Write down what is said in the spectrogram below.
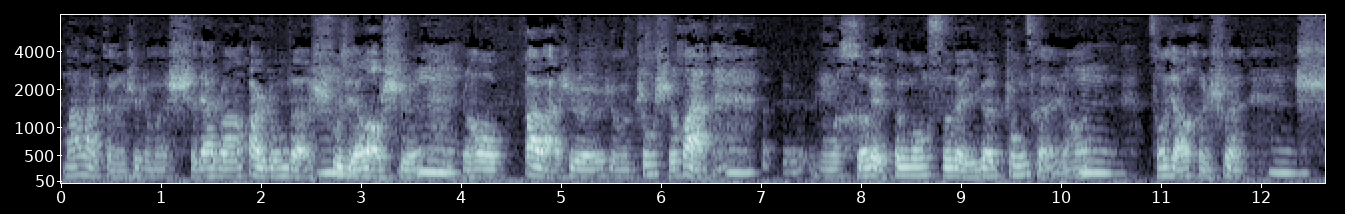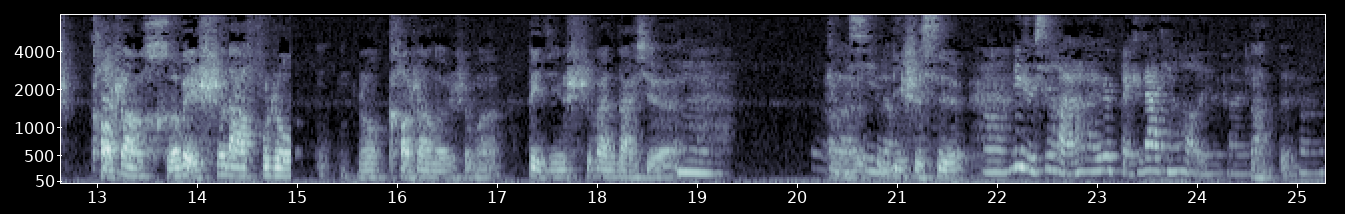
妈妈可能是什么石家庄二中的数学老师，嗯。然后爸爸是什么中石化，嗯。什么河北分公司的一个中层，然后嗯。从小很顺，嗯。考上河北师大附中，然后考上了什么北京师范大学，嗯。什么呃，历史系。嗯，历史系好像还是北师大挺好的一个专业。啊，对，嗯。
